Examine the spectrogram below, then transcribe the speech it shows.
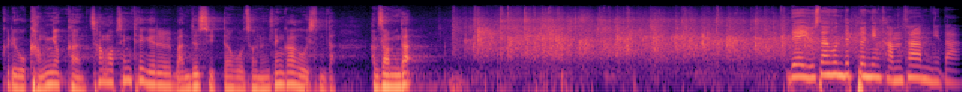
그리고 강력한 창업 생태계를 만들 수 있다고 저는 생각하고 있습니다. 감사합니다. 네, 유상훈 대표님 감사합니다.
